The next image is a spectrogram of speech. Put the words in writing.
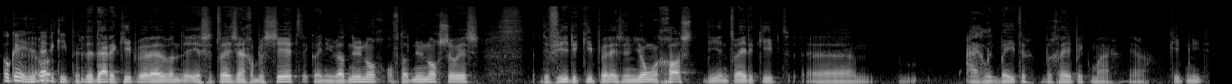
Oké, de derde keeper. De derde keeper, want de eerste twee zijn geblesseerd. Ik weet niet hoe dat nu nog, of dat nu nog zo is. De vierde keeper is een jonge gast die een tweede keept. Ehm, eigenlijk beter, begreep ik, maar ja, keep niet.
